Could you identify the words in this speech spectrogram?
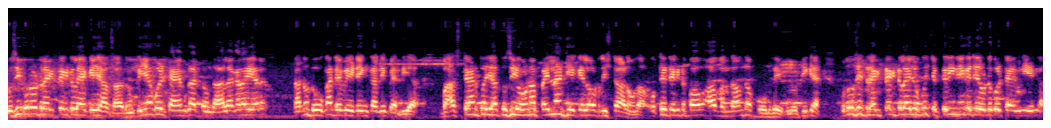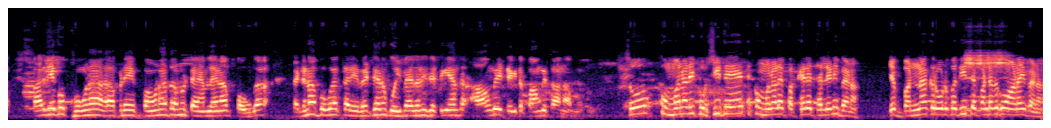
ਤੁਸੀਂ ਉਰੋਂ ਡਾਇਰੈਕਟ ਟਿਕਟ ਲੈ ਕੇ ਜਾ ਸਕਦੇ ਹੋ। ਕਈਆਂ ਕੋਲ ਟਾਈਮ ਘੱਟ ਹੁੰਦਾ। ਕਹਿੰਦਾ ਯਾਰ ਸਾਨੂੰ 2 ਘੰਟੇ ਵੇਟਿੰਗ ਕਰਨੀ ਪੈਂਦੀ ਆ। ਬੱਸ ਸਟੈਂਡ ਤੋਂ ਜਾਂ ਤੁਸੀਂ ਆਉਣਾ ਪਹਿਲਾਂ ਜੇਕੇ ਲੋਟਰੀ ਸਟਾਲ ਆਉਂਦਾ। ਉੱਥੇ ਟਿਕਟ ਪਾਓ ਆ ਬੰਦਾ ਹੁੰਦਾ ਬੋਰਡ ਦੇਖ ਲਓ ਠੀਕ ਹੈ। ਉਦੋਂ ਤੁਸੀਂ ਡਾਇਰੈਕਟ ਟਿਕਟ ਲੈ ਜਾਓ ਕੋਈ ਚੱਕਰ ਹੀ ਨਹੀਂ ਹੈਗਾ ਜੇ ਤੁਹਾਡੇ ਕੋਲ ਟਾਈਮ ਨਹੀਂ ਹੈਗਾ। ਪਰ ਜੇ ਕੋਈ ਖੋਣਾ ਆਪਣੇ ਪਾਉਣਾ ਤਾਂ ਉਹਨੂੰ ਟਾਈਮ ਲੈਣਾ ਪਊਗਾ। ਕੱਢਣਾ ਪਊਗਾ ਘਰੇ ਬੈਠੇ ਨੂੰ ਕੋਈ ਪੈਸਾ ਨਹੀਂ ਸਿੱਟ ਗਿਆ ਤਾਂ ਆਓਗੇ ਟਿਕਟ ਪਾਓਗੇ ਤਾਂ ਨਾਮ ਸੋ ਘੁੰਮਣ ਵਾਲੀ ਕੁਰਸੀ ਤੇ ਤੇ ਘੁੰਮਣ ਵਾਲੇ ਪੱਖੇ ਦੇ ਥੱਲੇ ਨਹੀਂ ਬਹਿਣਾ। ਜੇ ਬੰਨਾ ਕਰੋੜਪਤੀ ਤੇ ਪੰਡਤ ਕੋ ਆਣਾ ਹੀ ਪੈਣਾ।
